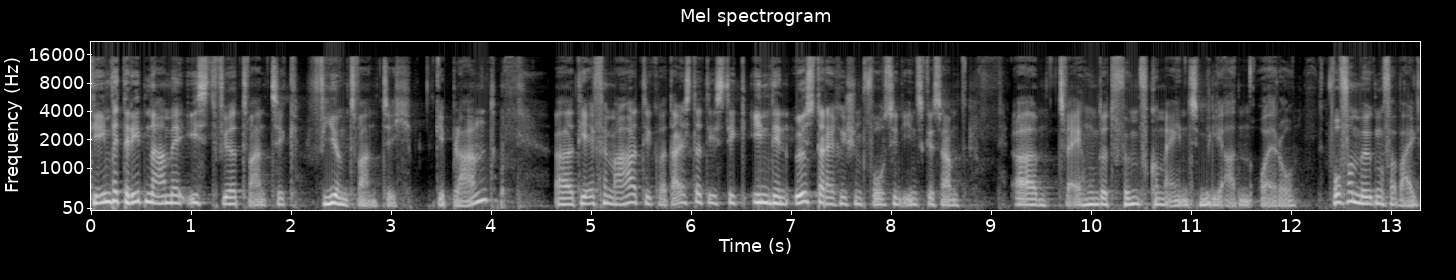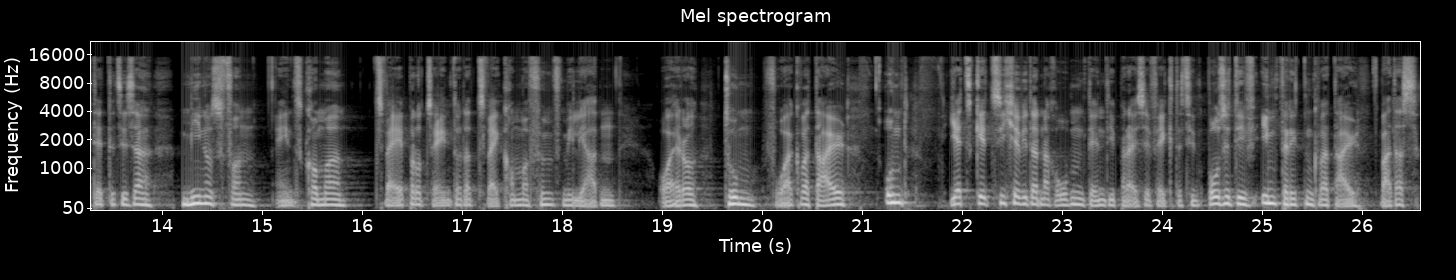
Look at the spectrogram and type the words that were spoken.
Die Inbetriebnahme ist für 2024 geplant. Äh, die FMA hat die Quartalstatistik. In den österreichischen Fonds sind insgesamt 205,1 äh, Milliarden Euro. Fondsvermögen verwaltet, das ist ein Minus von 1,2 Prozent oder 2,5 Milliarden Euro zum Vorquartal. Und jetzt geht es sicher wieder nach oben, denn die Preiseffekte sind positiv. Im dritten Quartal war das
